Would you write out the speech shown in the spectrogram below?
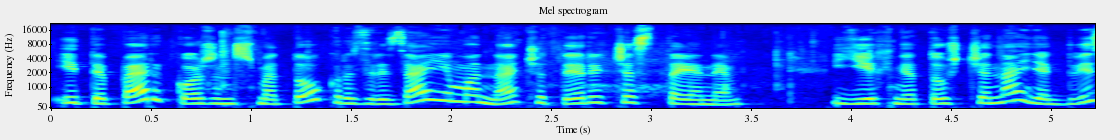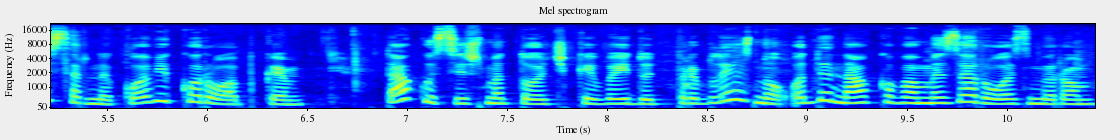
І тепер кожен шматок розрізаємо на 4 частини. Їхня товщина як дві сирникові коробки. Так усі шматочки вийдуть приблизно одинаковими за розміром,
